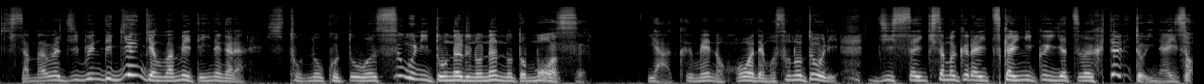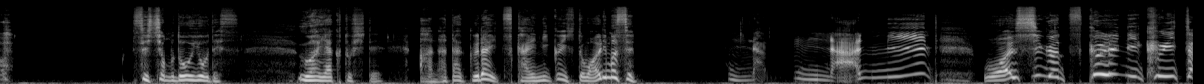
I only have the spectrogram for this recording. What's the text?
貴様は自分でギャンギャンわめいていながら、人のことはすぐに怒鳴るのなんのと申す。役目の方でもその通り実際貴様くらい使いにくいやつは2人といないぞ。拙者も同様です。上役としてあなたくらい使いにくい人はありません。な何？わしが使いにくいと。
